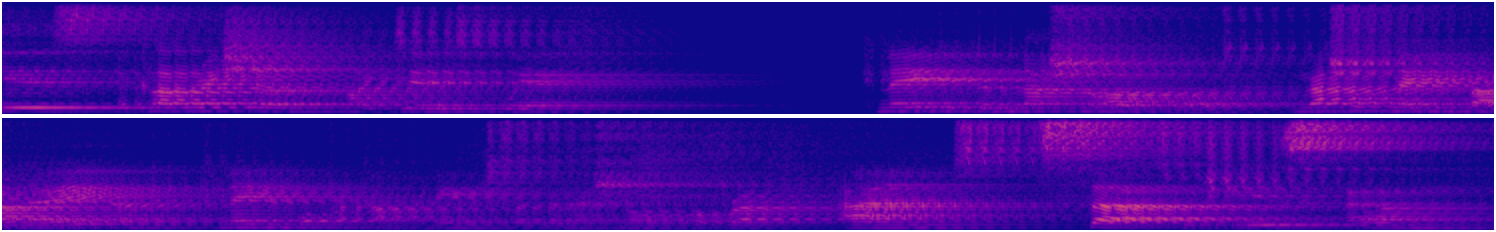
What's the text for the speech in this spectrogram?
is a collaboration I did with Canadian, the National, oh God, the National Canadian Ballet and the Canadian Opera Company, which is like the National Opera, and CERT, which is um,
